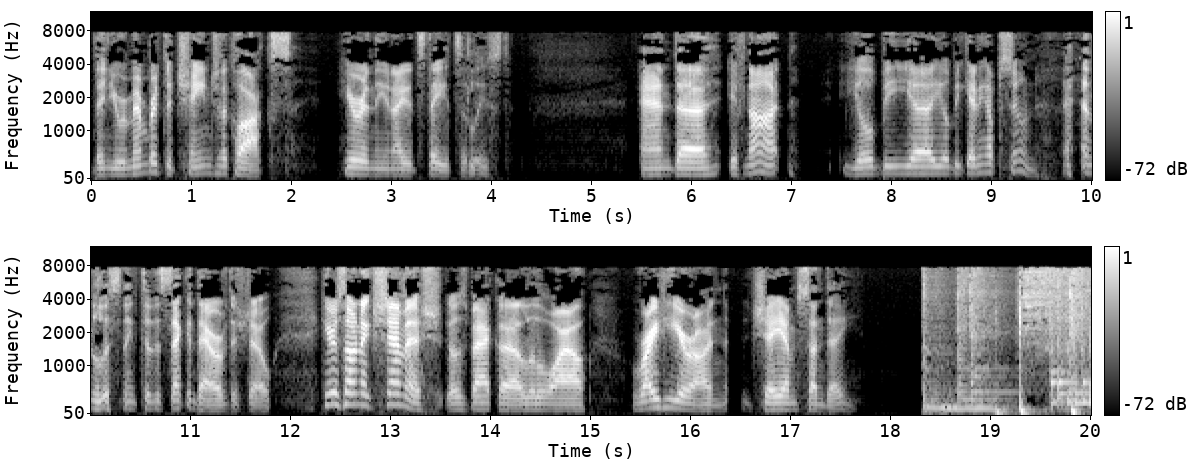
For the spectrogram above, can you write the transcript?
then you remember to change the clocks here in the United States, at least. And uh, if not, you'll be uh, you'll be getting up soon and listening to the second hour of the show. Here's Onik Shemesh, goes back a little while, right here on JM Sunday. Bye.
